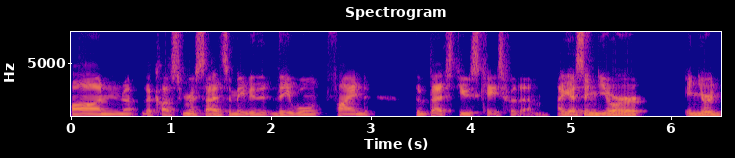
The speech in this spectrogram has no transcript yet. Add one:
on the customer side so maybe they won't find the best use case for them i guess in your in your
